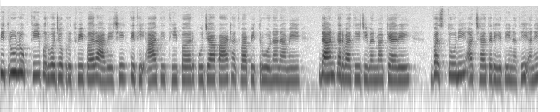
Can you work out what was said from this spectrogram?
પિતૃલોકથી પૂર્વજો પૃથ્વી પર આવે છે. તેથી આ તિથિ પર પૂજાપાઠ અથવા પિતૃઓના નામે દાન કરવાથી જીવનમાં ક્યારેય વસ્તુની અછત રહેતી નથી અને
